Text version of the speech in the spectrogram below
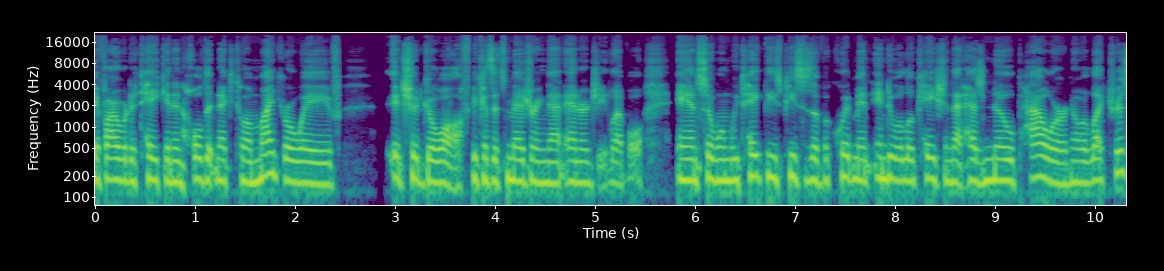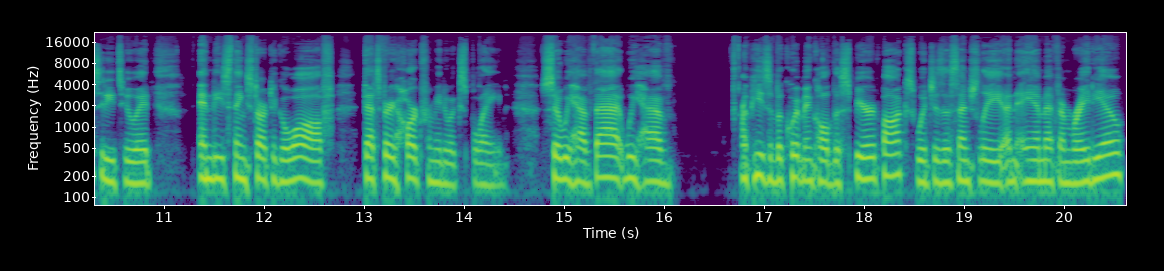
If I were to take it and hold it next to a microwave, it should go off because it's measuring that energy level. And so when we take these pieces of equipment into a location that has no power, no electricity to it, and these things start to go off, that's very hard for me to explain. So we have that. We have a piece of equipment called the Spirit Box, which is essentially an AM FM radio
